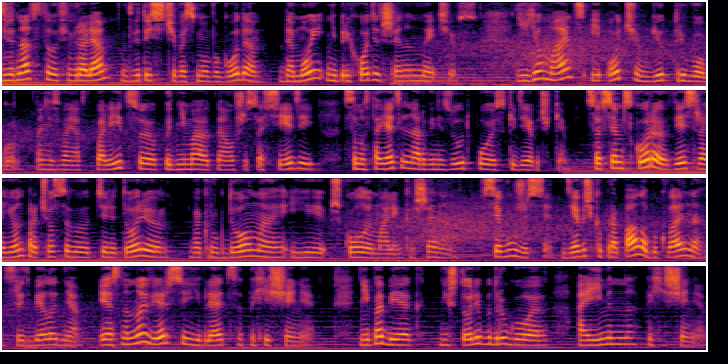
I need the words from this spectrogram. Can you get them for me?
19 февраля 2008 года домой не приходит Шеннон Мэтьюс. Ее мать и отчим бьют тревогу. Они звонят в полицию, поднимают на уши соседей, самостоятельно организуют поиски девочки. Совсем скоро весь район прочесывают территорию вокруг дома и школы маленькой Шеннон. Все в ужасе. Девочка пропала буквально средь бела дня. И основной версией является похищение – не побег, не что-либо другое, а именно похищение.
